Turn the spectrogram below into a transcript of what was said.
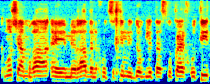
כמו שאמרה אה, מירב, אנחנו צריכים לדאוג לתעסוקה איכותית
